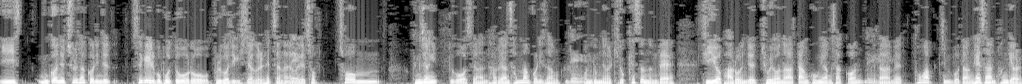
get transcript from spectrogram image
예. 이 문건 유출 사건이 이제 세계일보 보도로 불거지기 시작을 했잖아요. 네. 근데 첫, 처음 굉장히 뜨거웠어요. 한 하루에 한 3만 건 이상 네. 언급량을 기록했었는데 뒤이어 바로 이제 조현아 땅콩회항 사건, 네. 그다음에 통합진보당 해산 판결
